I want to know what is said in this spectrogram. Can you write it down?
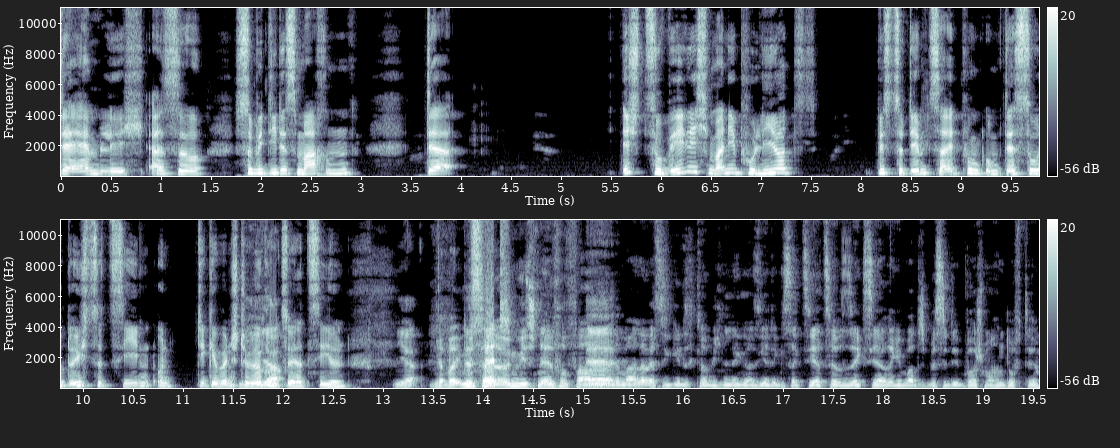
dämlich. Also, so wie die das machen, der ist zu wenig manipuliert bis zu dem Zeitpunkt, um das so durchzuziehen und die gewünschte Wirkung Ja. zu erzielen. Ja, Ja, bei ihm Das ist halt irgendwie schnell verfahren, äh, normalerweise geht es, glaube ich, länger. Sie hatte gesagt, sie hat ja sechs Jahre gewartet, bis sie den Bosch machen durfte.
